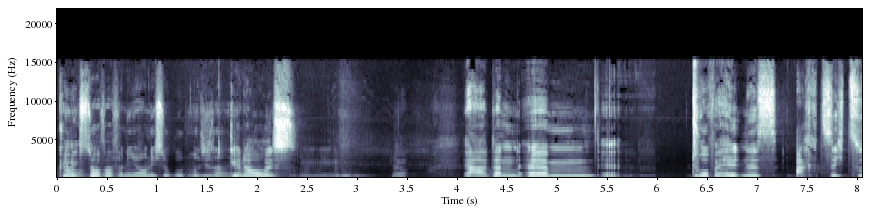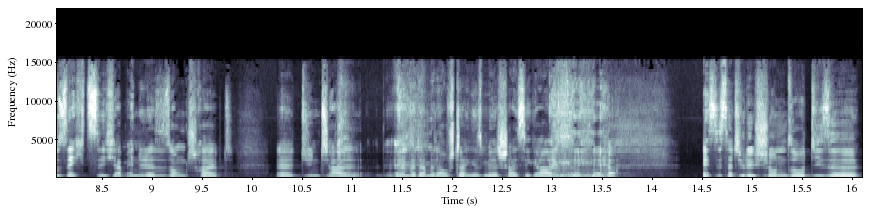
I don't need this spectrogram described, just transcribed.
Königsdorfer ja. finde ich auch nicht so gut, muss ich sagen. Genau, ist. Ja, ja dann ähm, äh, Torverhältnis 80 zu 60 am Ende der Saison schreibt äh, Junchal. Wenn wir damit aufsteigen, ist mir das scheißegal. ja. Es ist natürlich schon so diese,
